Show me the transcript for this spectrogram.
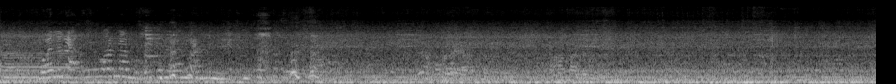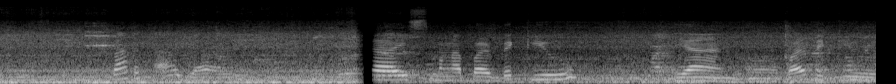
ah, Wala na, iwan na mo. Ito na. Bakit ayaw? Guys, mga barbecue. Ayan. Oh, barbecue.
